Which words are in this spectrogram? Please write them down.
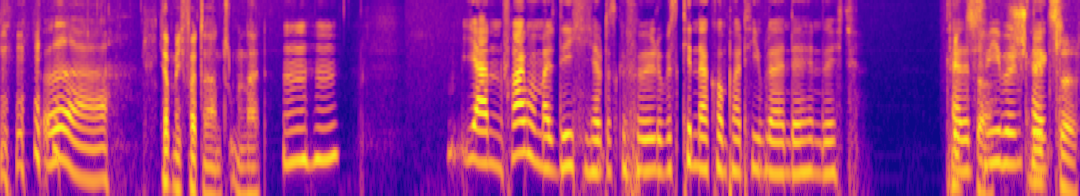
Ich habe mich vertan, tut mir leid. mhm. Jan, fragen wir mal dich. Ich habe das Gefühl, du bist kinderkompatibler in der Hinsicht. Keine Pizza, Zwiebeln, kein Schnitzel.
